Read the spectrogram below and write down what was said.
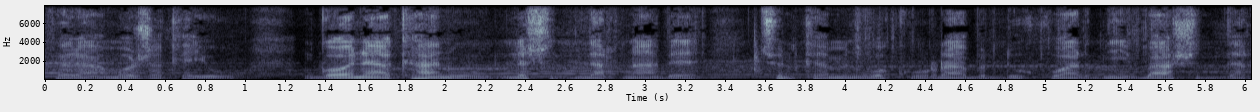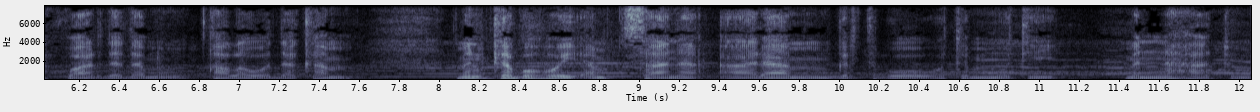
فەرامۆژەکەی و گۆناکان و لەشت لەڕ نابێ چونکە من وەکو ڕابردوو خواردنی باشت دەرخوارد دەدەم و قەڵەوە دەکەم من کە بەهۆی ئەم قسانە ئارامم گرتبووە وتم وتی من نەهاتوم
